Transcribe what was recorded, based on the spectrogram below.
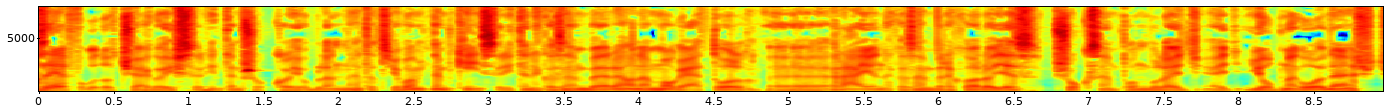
az elfogadottsága is szerintem sokkal jobb lenne. Tehát, hogyha valamit nem kényszerítenek az emberre, hanem magától rájönnek az emberek arra, hogy ez sok szempontból egy, egy jobb megoldás,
